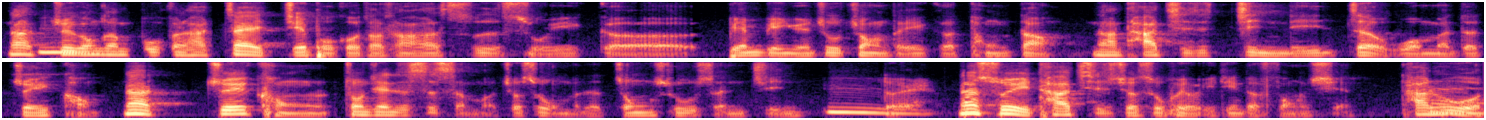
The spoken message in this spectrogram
那椎弓根部分，它在解剖构造上，它是属于一个扁扁圆柱状的一个通道。那它其实紧邻着我们的椎孔。那椎孔中间这是什么？就是我们的中枢神经。嗯，对。那所以它其实就是会有一定的风险。它如果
